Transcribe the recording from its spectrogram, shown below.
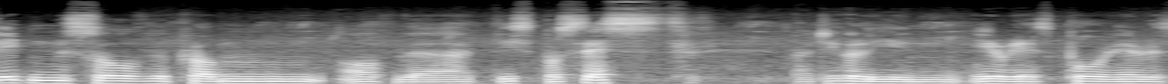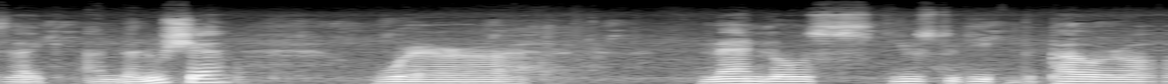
didn't solve the problem of the dispossessed, particularly in areas, poor areas like Andalusia, where landlords used to keep the power of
